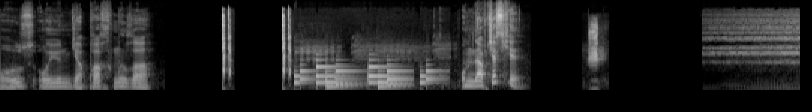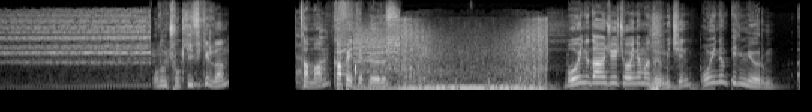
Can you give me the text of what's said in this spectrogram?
Oğuz oyun yapak mı la? Oğlum ne yapacağız ki? Oğlum çok iyi fikir lan. Tamam, kapet yapıyoruz. Bu oyunu daha önce hiç oynamadığım için oyunu bilmiyorum. Ee,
